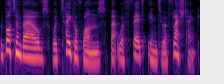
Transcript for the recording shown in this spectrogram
The bottom valves were take-off ones that were fed into a flash tank.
